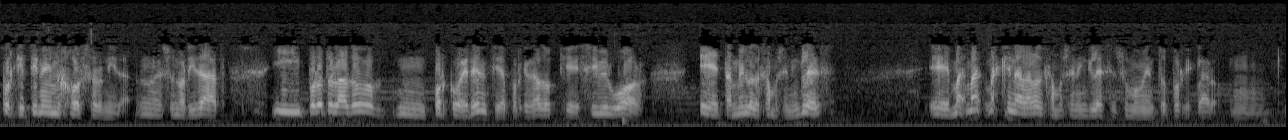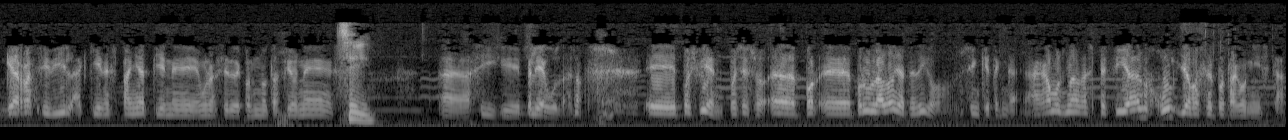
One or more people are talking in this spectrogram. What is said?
Porque tiene mejor sonoridad, sonoridad. y por otro lado mm, por coherencia, porque dado que Civil War eh, también lo dejamos en inglés, eh, ma- más, que nada lo dejamos en inglés en su momento, porque claro, mm, guerra civil aquí en España tiene una serie de connotaciones Sí. eh, así que peliagudas, ¿no? Eh, pues bien, pues eso, eh, por, eh, por un lado, ya te digo, sin que tenga- hagamos nada especial, Hulk ya va a ser protagonista.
